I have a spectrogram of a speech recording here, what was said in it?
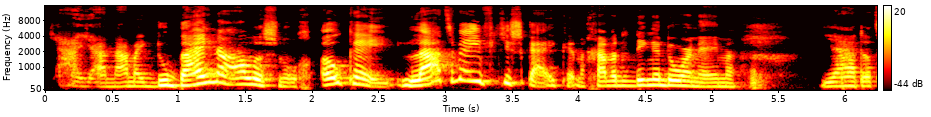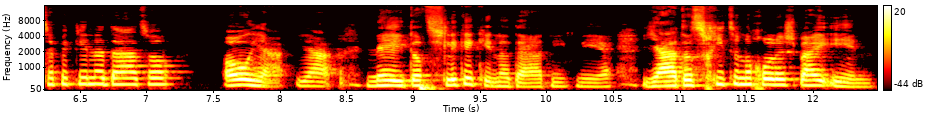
Ja, ja, nou, maar ik doe bijna alles nog. Oké, laten we eventjes kijken. En dan gaan we de dingen doornemen. Ja, dat heb ik inderdaad wel. Oh ja, ja. Nee, dat slik ik inderdaad niet meer. Ja, dat schiet er nog wel eens bij in.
